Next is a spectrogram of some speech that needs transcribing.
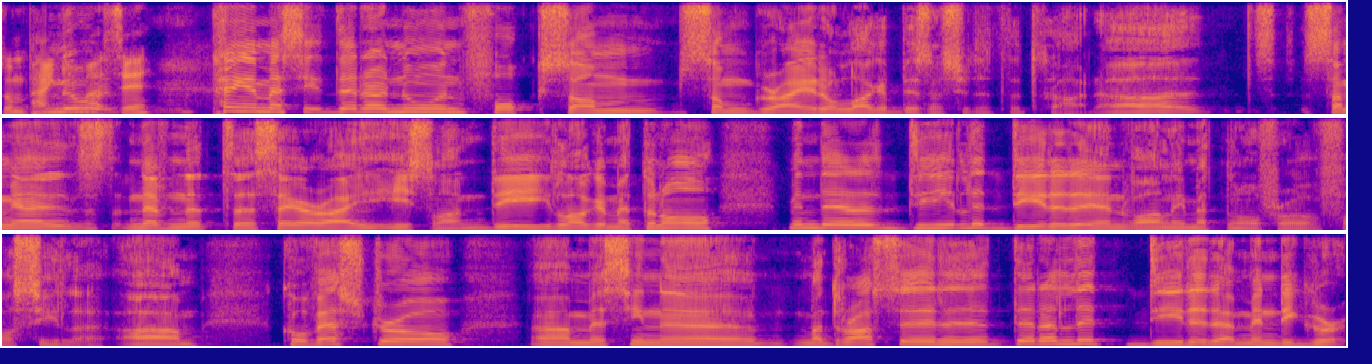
Sånn pengemessig? No, pengemessig, det er noen folk som, som greier å lage business ut av dette her. Uh, som jeg nevnet, uh, CRI i Island, de lager metanol, men det er de, litt dyrere enn vanlig metanol fra fossile. Um, Covestro uh, med sine madrasser, det er litt dyrere, men de gr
